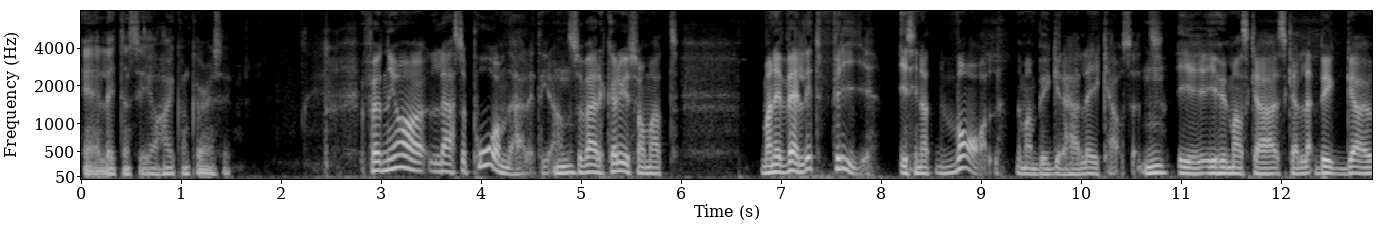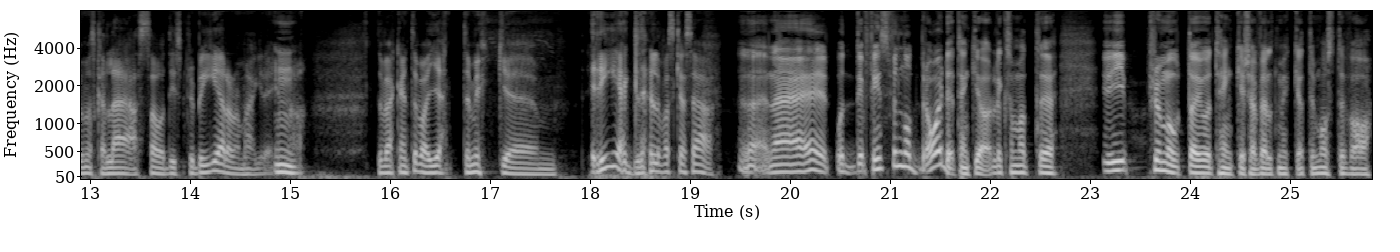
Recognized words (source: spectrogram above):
eh, latency och high concurrency. För när jag läser på om det här lite grann Mm. så verkar det ju som att man är väldigt fri i sina val när man bygger det här lakehouset. Mm. I, I hur man ska, ska bygga, hur man ska läsa och distribuera de här grejerna. Mm. Det verkar inte vara jättemycket um, regler, eller vad ska jag säga? Nej, och det finns väl något bra i det tänker jag. Liksom att eh, vi promotar ju och tänker så väldigt mycket att det måste vara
